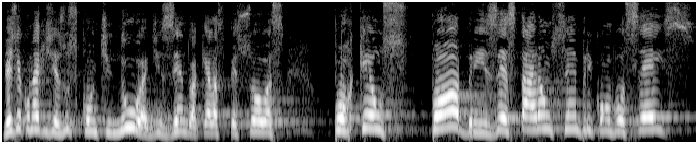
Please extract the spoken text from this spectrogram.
Veja como é que Jesus continua dizendo àquelas pessoas: porque os pobres estarão sempre com vocês,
